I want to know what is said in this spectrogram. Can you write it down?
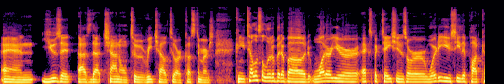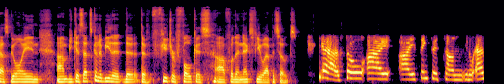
and use it as that channel to reach out to our customers. Can you tell us a little bit about what are your expectations or where do you see the podcast going? Um, because that's going to be the, the, the future focus uh, for the next few episodes. Yeah, so I I think that um, you know as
